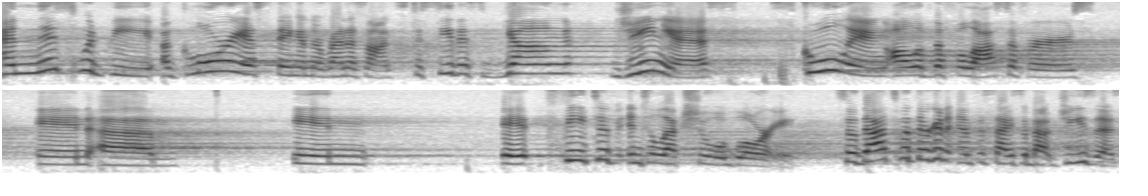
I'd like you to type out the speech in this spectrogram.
and this would be a glorious thing in the Renaissance to see this young genius schooling all of the philosophers in, um, in a feat of intellectual glory. So that's what they're going to emphasize about Jesus.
